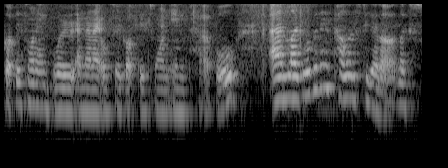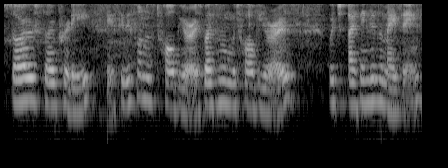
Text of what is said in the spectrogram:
got this one in blue and then I also got this one in purple. And like, look at these colors together. Like so, so pretty. You see, this one was 12 euros. Both of them were 12 euros which I think is amazing.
